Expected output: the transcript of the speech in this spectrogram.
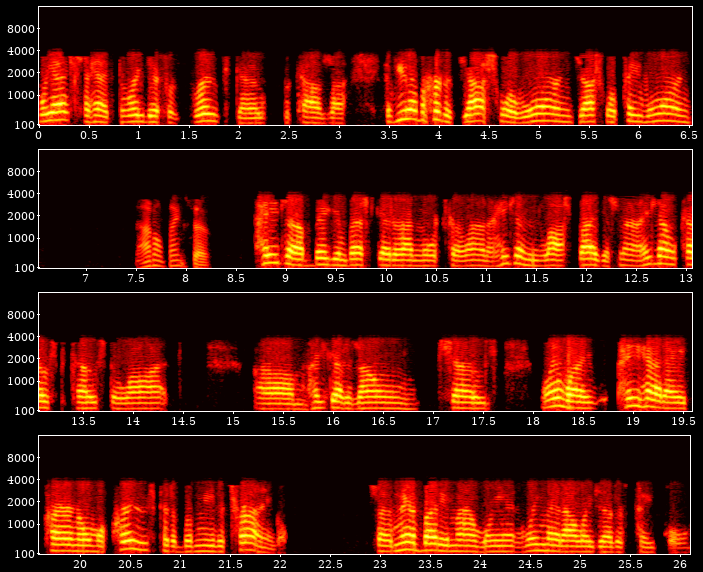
we actually had three different groups go because uh, have you ever heard of Joshua Warren, Joshua P. Warren? I don't think so. He's a big investigator out of North Carolina. He's in Las Vegas now. He's on coast to coast a lot. Um, he's got his own shows. Well, anyway, he had a paranormal cruise to the Bermuda Triangle. So me and a buddy of mine went. We met all these other people.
